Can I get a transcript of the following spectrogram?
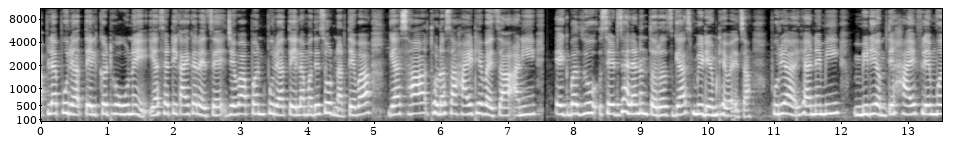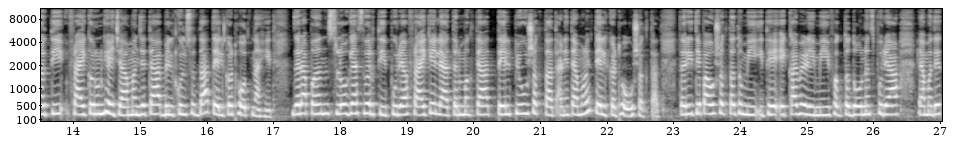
आपल्या पुऱ्या तेलकट होऊ नये यासाठी काय करायचं आहे जेव्हा आपण पुऱ्या तेलामध्ये सोडणार तेव्हा गॅस हा थोडासा हाय ठेवायचा आणि एक बाजू सेट झाल्यानंतरच गॅस मिडियम ठेवायचा. पुऱ्या ह्याने मी मिडियम ते हाय फ्लेमवरती फ्राय करून घ्यायच्या म्हणजे त्या बिलकुलसुद्धा तेलकट होत नाहीत. जर आपण स्लो गॅसवरती पुऱ्या फ्राय केल्या तर मग त्या तेल पिऊ शकतात आणि त्यामुळे तेलकट होऊ शकतात. तर इथे पाहू शकता तुम्ही इथे एका वेळी मी फक्त दोनच पुऱ्या यामध्ये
